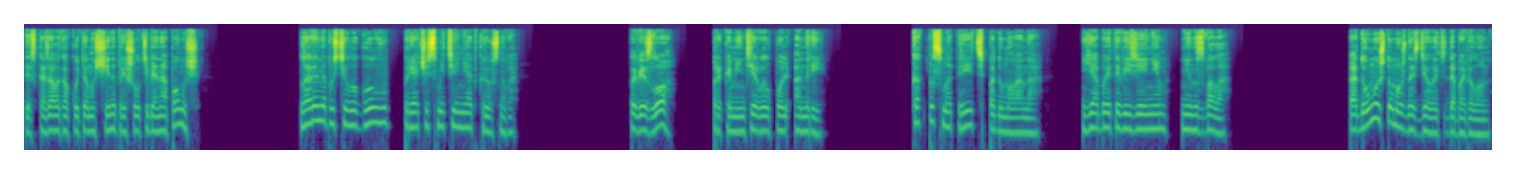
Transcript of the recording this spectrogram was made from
Ты сказала, какой-то мужчина пришел тебе на помощь? Лорен опустила голову, пряча смятение от крестного. «Повезло», — прокомментировал Поль Анри. «Как посмотреть», — подумала она, — «я бы это везением не назвала». «Подумаю, что можно сделать», — добавил он.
